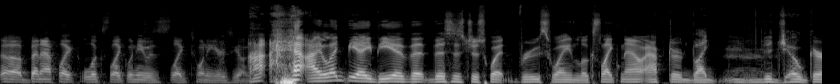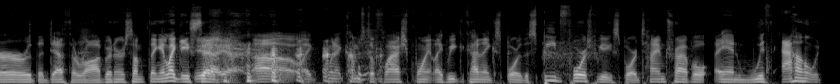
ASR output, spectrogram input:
uh, Ben Affleck looks like when he was like 20 years younger? I, I like the idea that this is just what Bruce Wayne looks like now after like the Joker or the death of Robin or something. And like I said, Yeah, Uh, like when it comes to Flashpoint, like we could kind of explore the Speed Force, we could explore time travel, and without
